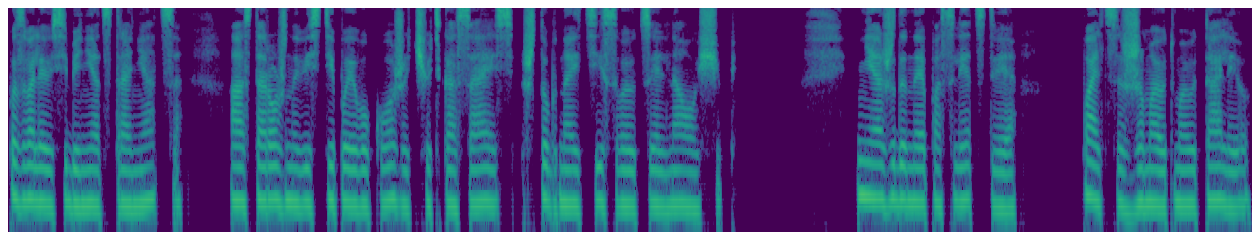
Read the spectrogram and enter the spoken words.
Позволяю себе не отстраняться, а осторожно вести по его коже, чуть касаясь, чтобы найти свою цель на ощупь. Неожиданные последствия. Пальцы сжимают мою талию,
